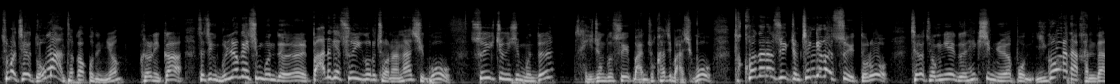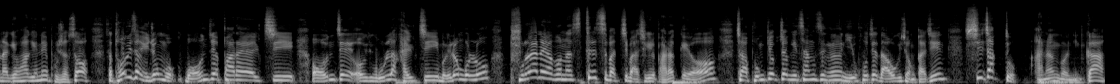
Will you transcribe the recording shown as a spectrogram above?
정말 제가 너무 안타깝거든요. 그러니까 자, 지금 물려 계신 분들 빠르게 수익으로 전환하시고 수익 중이신 분들 자, 이 정도 수익 만족하지 마시고 더 커다란 수익 좀 챙겨갈 수 있도록 제가 정리해둔 핵심 요약본 이거 하나 간단하게 확인해 보셔서 자, 더 이상 이 종목 뭐 언제 팔아야 할지 어, 언제 어디 올라갈지 뭐 이런 걸로 불안해하거나 스트레스 받지 마시길 바랄게요. 자 본격적인 상승은 이 호재 나오기 전까진 시작도 안 한 거니까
